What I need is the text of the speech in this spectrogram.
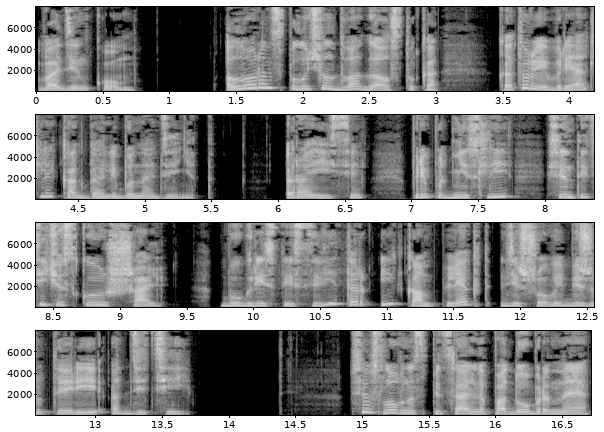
в один ком. Лоренс получил два галстука, которые вряд ли когда-либо наденет. Раисе преподнесли синтетическую шаль, бугристый свитер и комплект дешевой бижутерии от детей. Все словно специально подобранное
